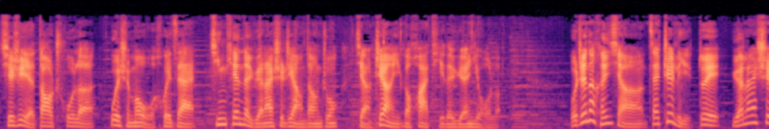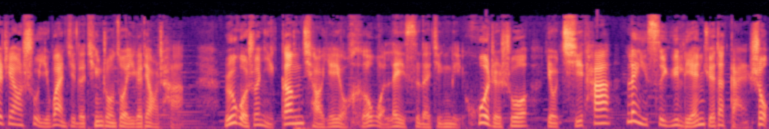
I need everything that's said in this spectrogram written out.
其实也道出了为什么我会在今天的原来是这样当中讲这样一个话题的缘由了。我真的很想在这里对原来是这样数以万计的听众做一个调查。如果说你刚巧也有和我类似的经历，或者说有其他类似于联觉的感受。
